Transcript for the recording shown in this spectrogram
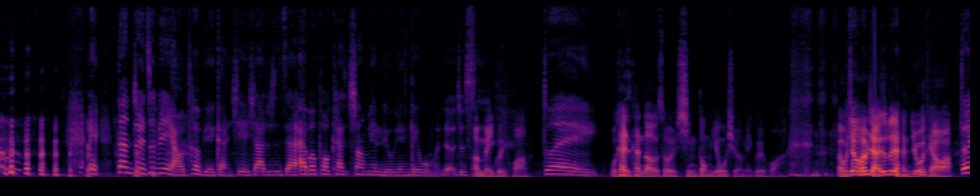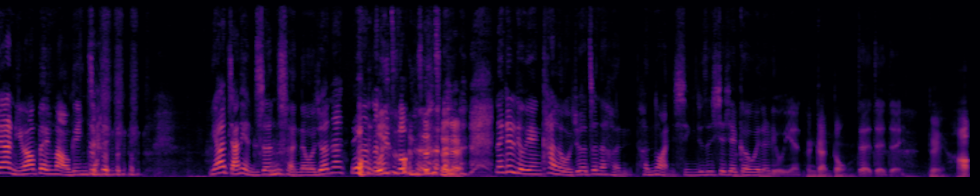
哎、欸，但对这边也要特别感谢一下，就是在 Apple Podcast 上面留言给我们的，就是啊，玫瑰花。对，我开始看到的时候有心动，因为我喜欢玫瑰花。哎、欸，我这样我会讲是不是很油条啊？对啊，你又要被骂，我跟你讲，你要讲点真诚的。我觉得那我我一直都很真诚哎。那个留言看了，我觉得真的很很暖心，就是谢谢各位的留言，嗯、很感动。对对对。对，好，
